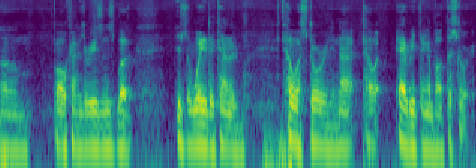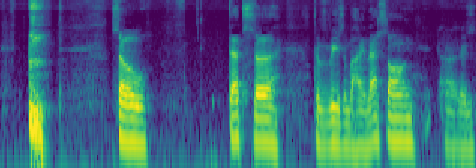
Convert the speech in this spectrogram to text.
um, for all kinds of reasons, but it's a way to kind of tell a story and not tell everything about the story. so that's uh, the reason behind that song. Uh, there's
